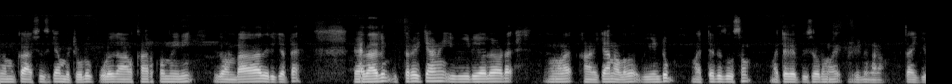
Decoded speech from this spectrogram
നമുക്ക് ആശ്വസിക്കാൻ പറ്റുള്ളൂ. കൂടുതൽ ആൾക്കാർക്കൊന്നും ഇനി ഇതുണ്ടാകാതിരിക്കട്ടെ. ഏതായാലും ഇത്രയൊക്കെയാണ് ഈ വീഡിയോയിലൂടെ നിങ്ങളെ കാണിക്കാനുള്ളത്. വീണ്ടും മറ്റൊരു ദിവസം മറ്റൊരു എപ്പിസോഡുമായി വീണ്ടും കാണാം. താങ്ക്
